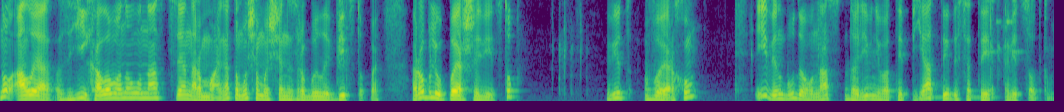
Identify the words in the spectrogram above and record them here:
Ну, але з'їхало воно у нас це нормально, тому що ми ще не зробили відступи. Роблю перший відступ від верху, і він буде у нас дорівнювати 50%.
